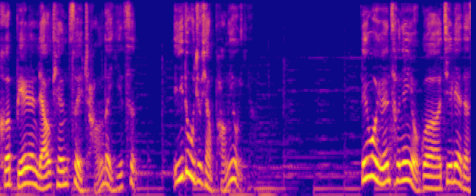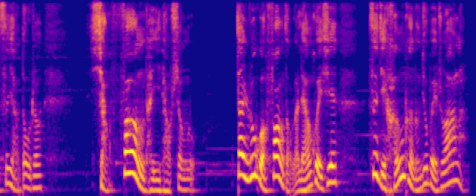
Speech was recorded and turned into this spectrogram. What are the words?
和别人聊天最长的一次，一度就像朋友一样。林过云曾经有过激烈的思想斗争，想放他一条生路，但如果放走了梁慧欣，自己很可能就被抓了。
